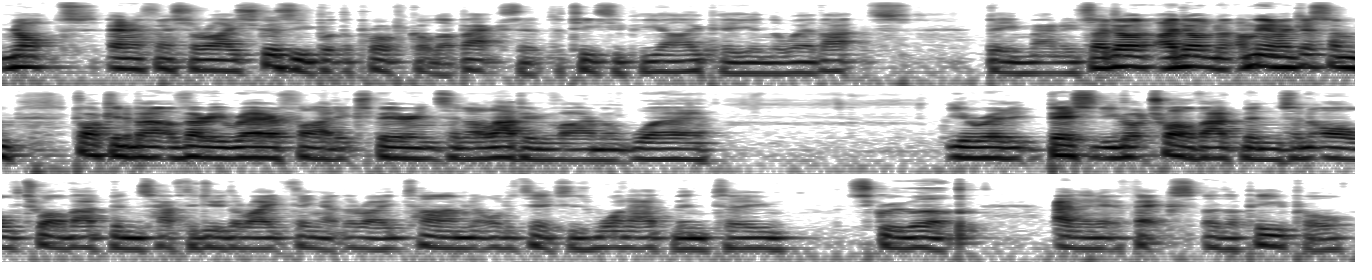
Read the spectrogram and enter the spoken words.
not NFS or iSCSI, but the protocol that backs it, the TCP/IP, and the way that's being managed. I don't I don't know. I mean, I guess I'm talking about a very rarefied experience in a lab environment where you're really, basically you've got 12 admins, and all 12 admins have to do the right thing at the right time, and all it takes is one admin to screw up, and then it affects other people.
